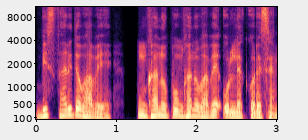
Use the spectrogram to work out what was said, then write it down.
বিস্তারিতভাবে পুঙ্খানুপুঙ্খানুভাবে উল্লেখ করেছেন।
